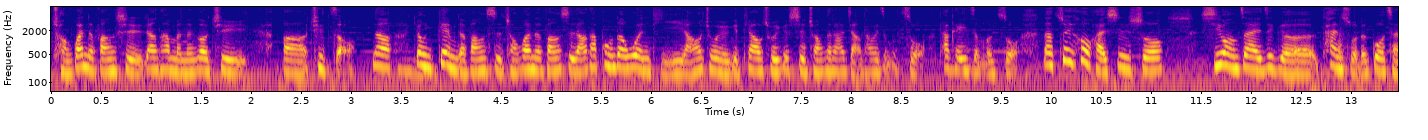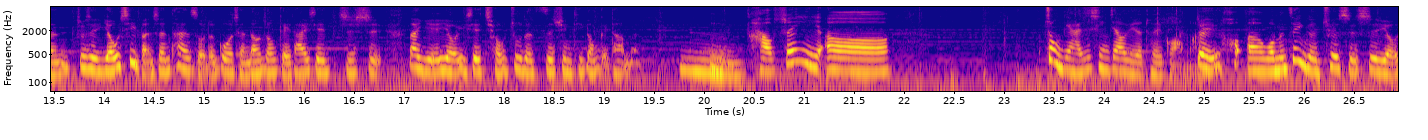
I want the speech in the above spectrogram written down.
闯关的方式，让他们能够去呃去走。那用 game 的方式，闯关的方式，然后他碰到问题，然后就会有一个跳出一个视窗，跟他讲他会怎么做，他可以怎么做。那最后还是说，希望在这个探索的过程，就是游戏本身探索的过程当中，给他一些知识，那也有一些求助的资讯提供给他们。嗯，嗯好，所以呃。重点还是性教育的推广嘛？对，后呃，我们这个确实是有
